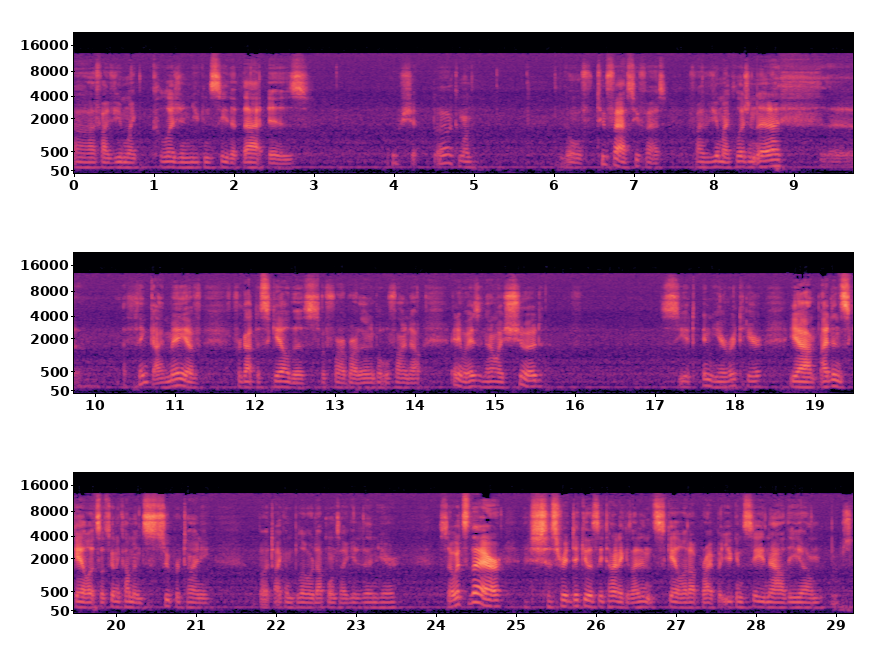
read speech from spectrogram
Uh, if I view my collision, you can see that that is... Oh shit! Oh, come on! I'm going too fast, too fast. If I view my collision, and I, th uh, I think I may have forgot to scale this before I brought it in, but we'll find out. Anyways, now I should see it in here, right here. Yeah, I didn't scale it, so it's going to come in super tiny, but I can blow it up once I get it in here. So it's there, it's just ridiculously tiny because I didn't scale it up right, but you can see now the, um, oops,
